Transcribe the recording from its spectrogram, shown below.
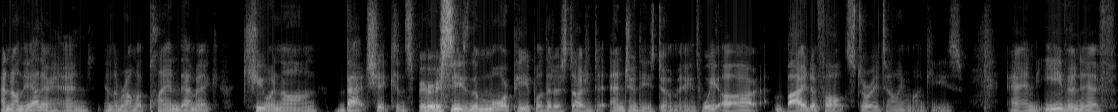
And on the other hand, in the realm of pandemic, QAnon, batshit conspiracies, the more people that are starting to enter these domains, we are by default storytelling monkeys. And even if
